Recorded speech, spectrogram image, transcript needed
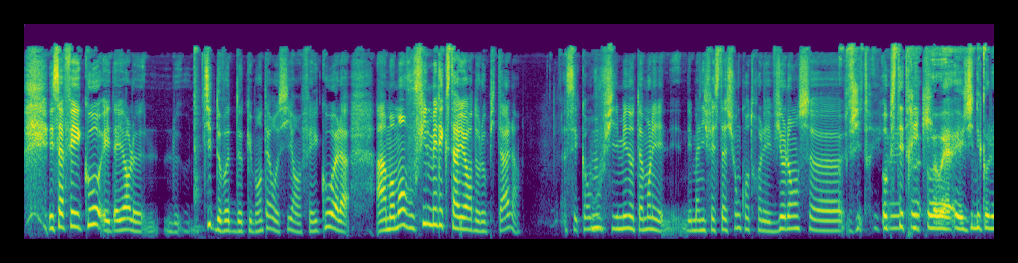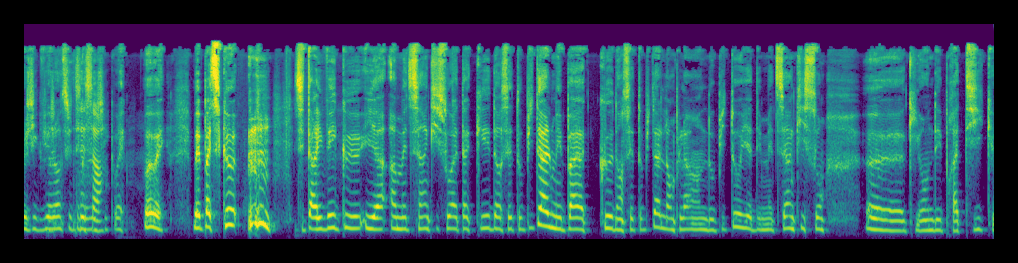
Et ça fait écho, et d'ailleurs le, le titre de votre documentaire aussi en fait écho, à, la- à un moment vous filmez l'extérieur de l'hôpital. C'est quand vous Mm. filmez notamment les, les manifestations contre les violences euh, obstétriques. Ouais, ouais, et gynécologique, violence C'est gynécologique. ça. Ouais. Ouais, ouais. Mais parce que c'est arrivé qu'il y a un médecin qui soit attaqué dans cet hôpital, mais pas que dans cet hôpital, dans plein d'hôpitaux, il y a des médecins qui sont euh, qui ont des pratiques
